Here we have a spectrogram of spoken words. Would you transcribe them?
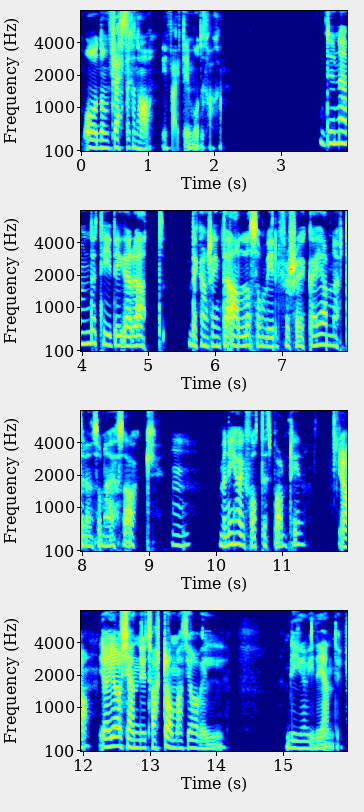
Och de flesta kan ha infarkter i moderkakan. Du nämnde tidigare att det kanske inte är alla som vill försöka igen efter en sån här sak. Mm. Men ni har ju fått ett barn till. Ja, jag, jag kände ju tvärtom att jag vill bli gravid igen. Typ.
